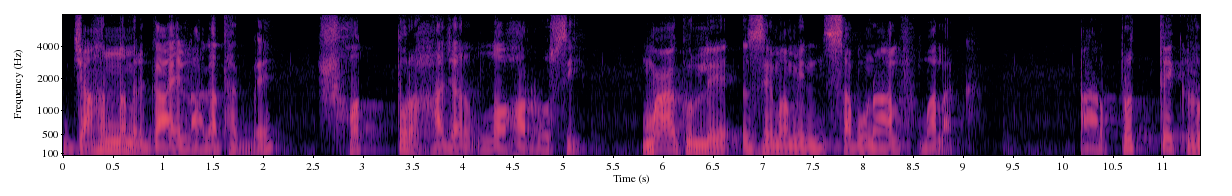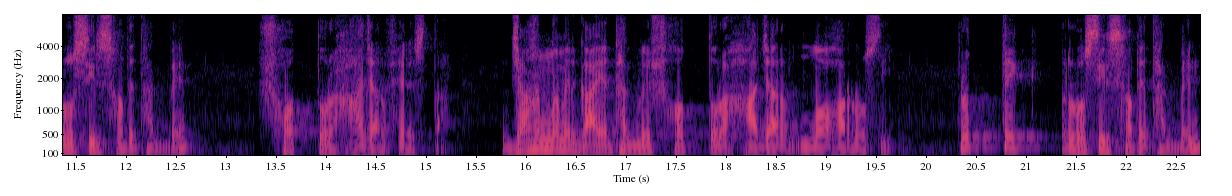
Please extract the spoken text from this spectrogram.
জাহান্নামের গায়ে লাগা থাকবে সত্তর হাজার লহার রশি। মাকুল্লে জেমামিন সাবুন আলফ মালাক। আর প্রত্যেক রশির সাথে থাকবে সত্তর হাজার ফেরেস্তা জাহান নামের গায়ে থাকবে সত্তর হাজার লহার রশি। প্রত্যেক রশির সাথে থাকবেন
